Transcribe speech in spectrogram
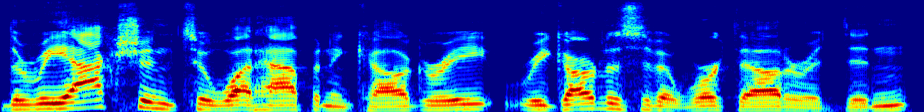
The reaction to what happened in Calgary, regardless if it worked out or it didn't,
